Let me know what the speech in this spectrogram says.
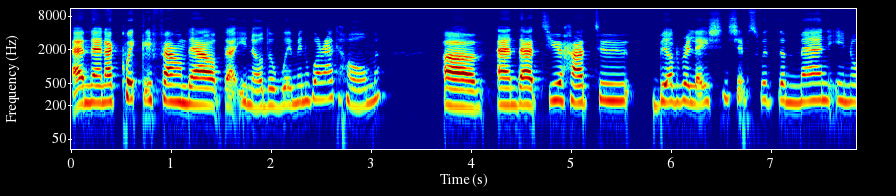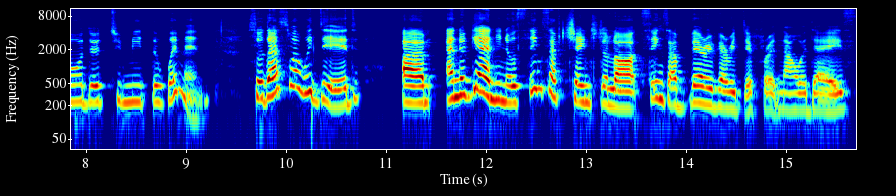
And then I quickly found out that, you know, the women were at home um, and that you had to build relationships with the men in order to meet the women. So that's what we did. Um, and again, you know, things have changed a lot. Things are very, very different nowadays.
